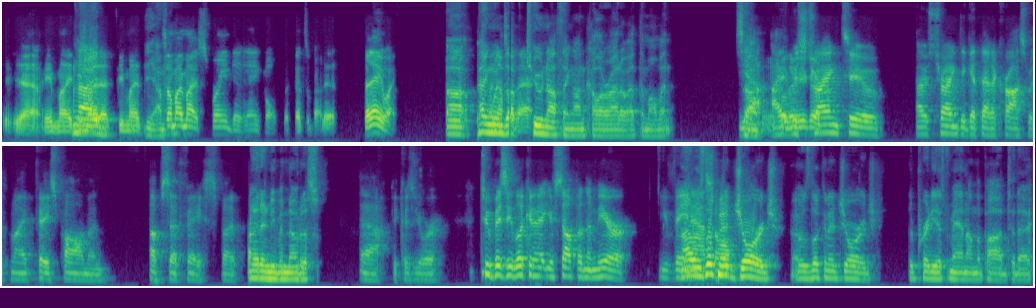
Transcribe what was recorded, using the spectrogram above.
He, yeah, he might, he might have, he might, yeah. somebody might have sprained an ankle, but that's about it. But anyway. Uh, Penguins up 2 nothing on Colorado at the moment. So, yeah, well, I was trying to, I was trying to get that across with my face palm and upset face, but I didn't even notice. Yeah, because you were too busy looking at yourself in the mirror you vain I was asshole. looking at George. I was looking at George, the prettiest man on the pod today.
